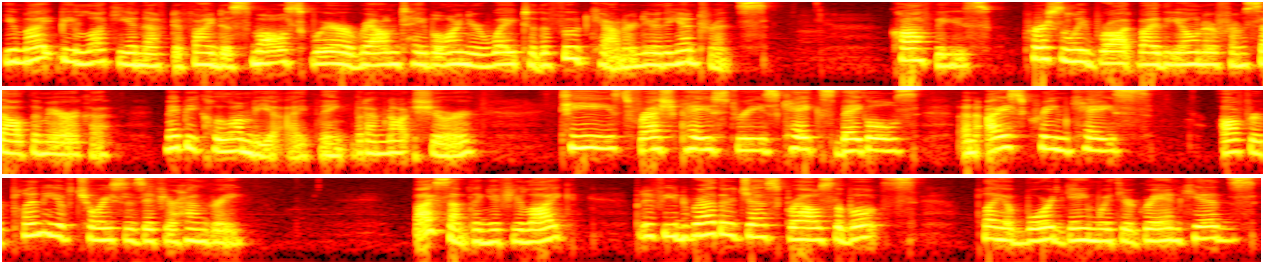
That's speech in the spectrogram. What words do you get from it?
You might be lucky enough to find a small square round table on your way to the food counter near the entrance. Coffees, personally brought by the owner from South America, maybe Colombia, I think, but I'm not sure. Teas, fresh pastries, cakes, bagels, an ice cream case offer plenty of choices if you're hungry. Buy something if you like. But if you'd rather just browse the books, play a board game with your grandkids,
